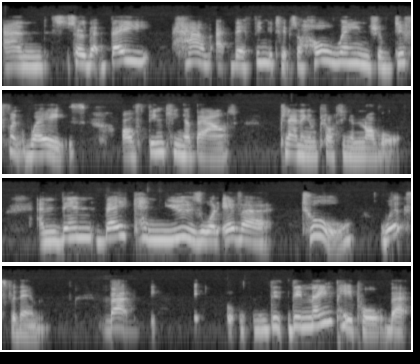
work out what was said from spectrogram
And so that they have at their fingertips a whole range of different ways of thinking about planning and plotting a novel. And then they can use whatever tool works for them. Mm. But the, the main people that,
